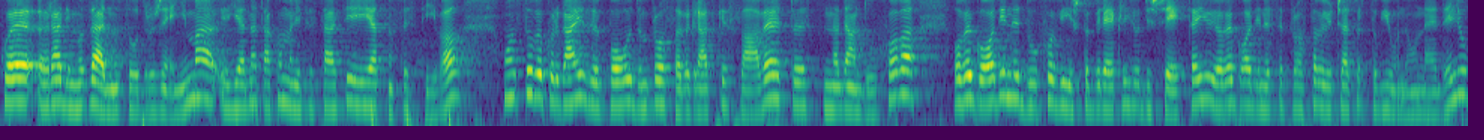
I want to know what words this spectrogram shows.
koje radimo zajedno sa udruženjima. Jedna takva manifestacija je etnofestival. On se uvek organizuje povodom proslave gradske slave, to jest na dan duhova. Ove godine duhovi, što bi rekli, ljudi šetaju i ove godine se proslavaju 4. juna u nedelju,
